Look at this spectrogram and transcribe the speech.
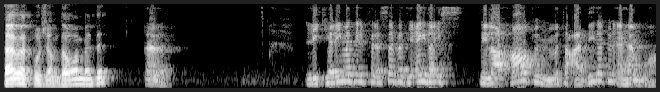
Evet hocam devam edin. Evet. لكلمة الفلسفة أيضا اصطلاحات متعددة أهمها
